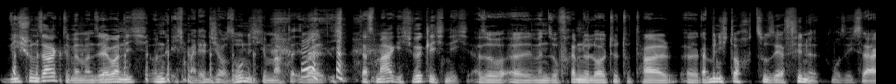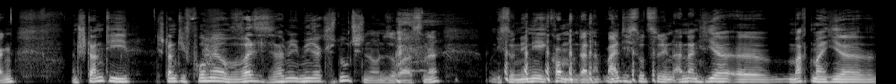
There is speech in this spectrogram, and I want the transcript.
wie ich schon sagte, wenn man selber nicht, und ich meine, hätte ich auch so nicht gemacht, weil ich, das mag ich wirklich nicht. Also, äh, wenn so fremde Leute total, äh, da bin ich doch zu sehr Finne, muss ich sagen. Dann stand die, stand die vor mir und was ist, mit mir knutschen und sowas, ne? Und ich so, nee, nee, komm. Und dann meinte ich so zu den anderen hier, äh, macht mal hier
